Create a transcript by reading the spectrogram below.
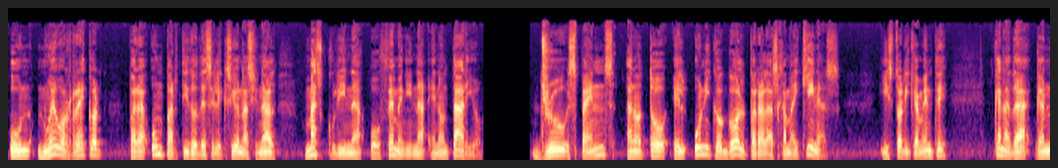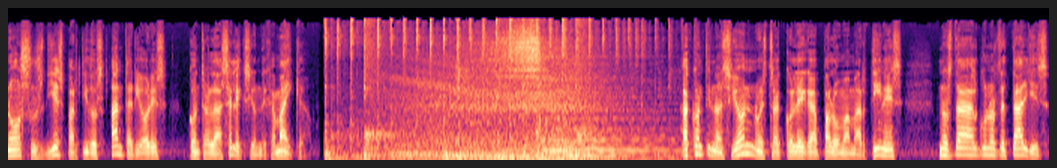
un nuevo récord para un partido de selección nacional masculina o femenina en Ontario. Drew Spence anotó el único gol para las jamaiquinas. Históricamente, Canadá ganó sus 10 partidos anteriores contra la selección de Jamaica. A continuación, nuestra colega Paloma Martínez nos da algunos detalles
